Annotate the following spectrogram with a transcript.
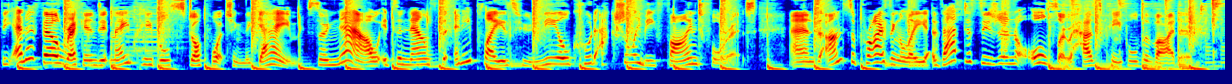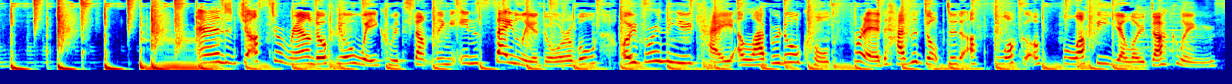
The NFL reckoned it made people stop watching the game, so now it's announced that any players who kneel could actually be fined for it. And unsurprisingly, that decision also has people divided. And just to round off your week with something insanely adorable, over in the UK, a Labrador called Fred has adopted a flock of fluffy yellow ducklings.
